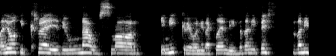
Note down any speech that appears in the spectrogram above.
mae o wedi creu rhyw naws mor unigryw yn ei raglenni. Fydda ni byth Fydda ni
